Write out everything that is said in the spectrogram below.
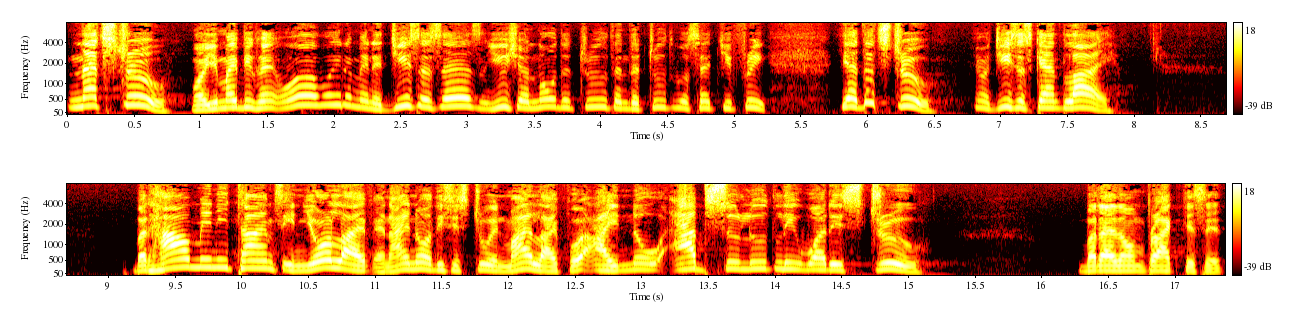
And that's true. Well, you might be saying, well, wait a minute. Jesus says, you shall know the truth and the truth will set you free. Yeah, that's true. You know, Jesus can't lie. But how many times in your life, and I know this is true in my life, where I know absolutely what is true, but I don't practice it?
